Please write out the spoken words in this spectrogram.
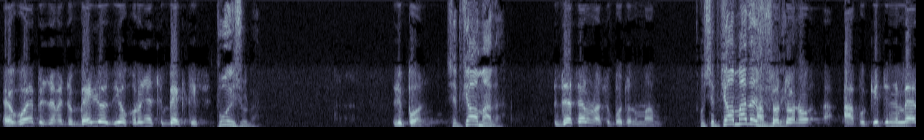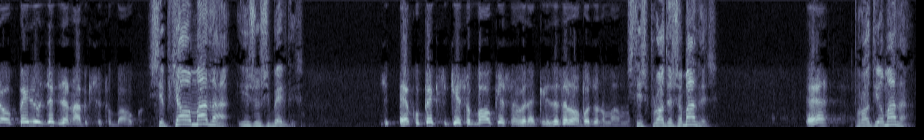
Εγώ έπαιζα με τον Μπέλιο δύο χρόνια συμπαίκτης. Πού ήσουν; Λοιπόν, Σε ποια ομάδα; δεν θέλω να σου πω το όνομά μου. Ο, σε ποια ομάδα ήσουν Αυτό συμπαίκτης. το, ονο- από εκεί την ημέρα ο Πέλιος δεν ξανάπηξε τον ΠΑΟΚ. Σε ποια ομάδα ήσουν συμπαίκτης; Έχω παίξει και στον ΠΑΟΚ και στον Ηρακλή. Δεν θέλω να πω το όνομά μου. Στις πρώτες ομάδες; Ε, Πρώτη ομάδα;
